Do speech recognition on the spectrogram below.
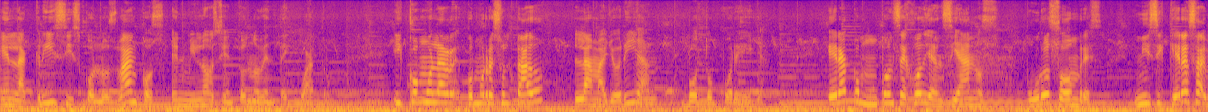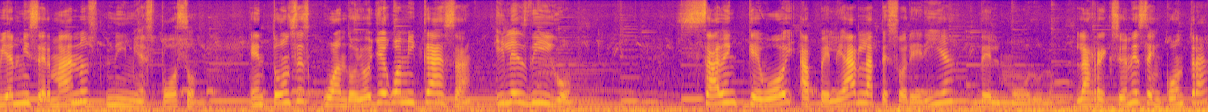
en la crisis con los bancos en 1994. Y como, como resultado, la mayoría votó por ella. Era como un consejo de ancianos, puros hombres. Ni siquiera sabían mis hermanos ni mi esposo. Entonces, cuando yo llego a mi casa y les digo, saben que voy a pelear la tesorería del módulo. Las reacciones en contra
